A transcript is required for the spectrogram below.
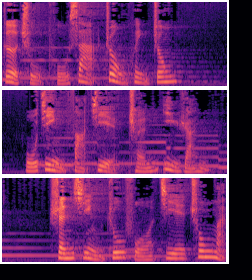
各处菩萨众会中，无尽法界成亦然，身性诸佛皆充满，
